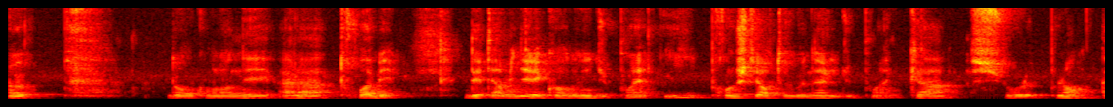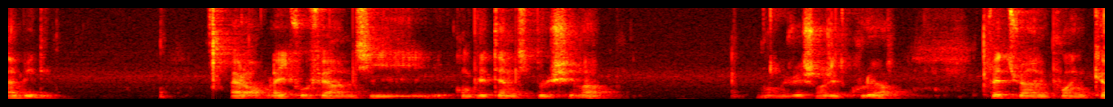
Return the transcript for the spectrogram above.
Hop. Donc on en est à la 3b. Déterminer les coordonnées du point I, projeter orthogonale du point K sur le plan ABD. Alors là, il faut faire un compléter un petit peu le schéma. Je vais changer de couleur. En fait, tu as un point K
